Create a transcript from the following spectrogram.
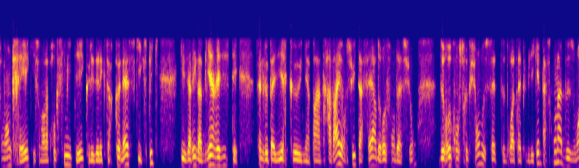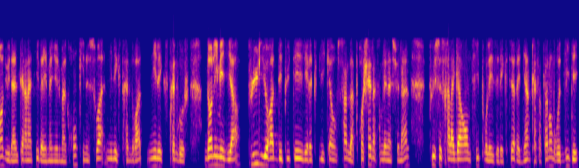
sont ancrés, qui sont dans la proximité, que les électeurs connaissent, qui expliquent qu'ils arrivent à bien résister. Ça ne veut pas dire qu'il n'y a pas un travail ensuite à faire de refondation, de reconstruction de cette droite républicaine, parce qu'on a besoin d'une alternative à Emmanuel Macron qui ne soit ni l'extrême droite ni l'extrême gauche. Dans l'immédiat, plus il y aura de députés, les républicains au sein de la prochaine Assemblée nationale, plus ce sera la garantie pour les électeurs et bien qu'un certain nombre d'idées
